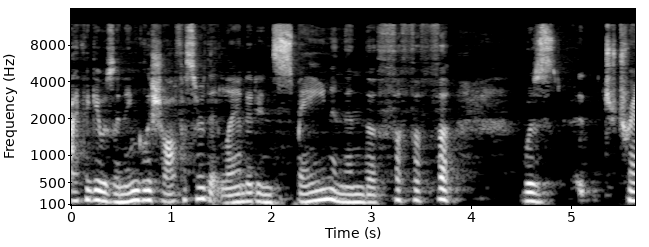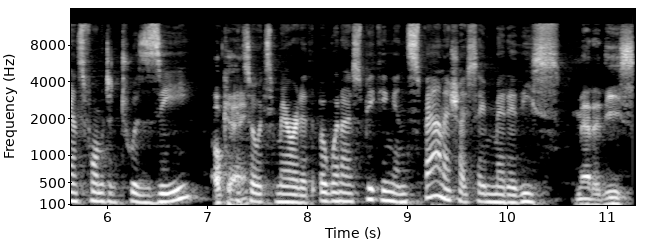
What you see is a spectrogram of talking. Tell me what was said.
I think it was an English officer that landed in Spain, and then the f f f was uh, transformed into a Z. Okay. And so it's Meredith. But when I'm speaking in Spanish, I say Merediz. Meredith.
